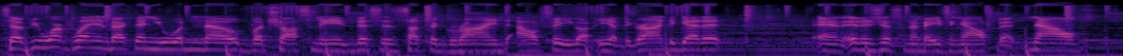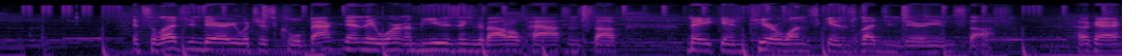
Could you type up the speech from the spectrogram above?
So if you weren't playing back then, you wouldn't know. But trust me, this is such a grind outfit. You got you had to grind to get it, and it is just an amazing outfit. Now, it's legendary, which is cool. Back then, they weren't abusing the battle pass and stuff, making tier one skins legendary and stuff. Okay.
